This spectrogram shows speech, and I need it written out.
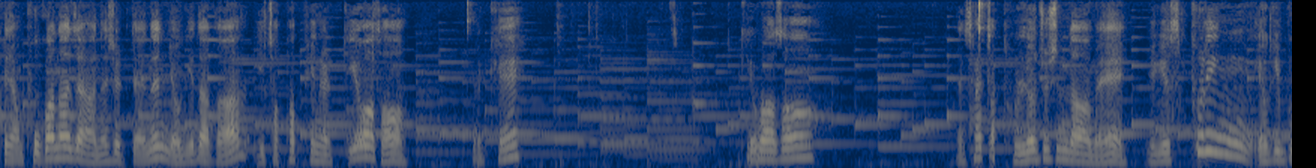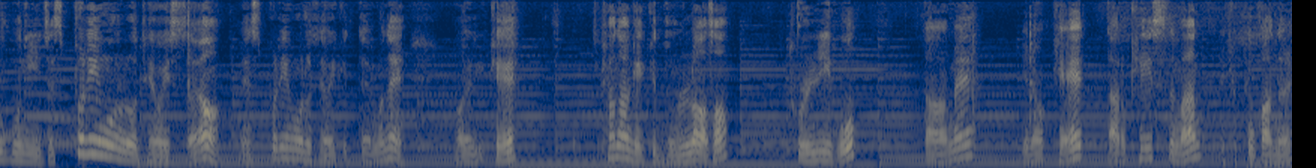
그냥 보관하지 않으실 때는 여기다가 이 접합핀을 끼워서 이렇게 끼워서 네, 살짝 돌려주신 다음에 이게 스프링 여기 부분이 이제 스프링으로 되어 있어요. 네, 스프링으로 되어 있기 때문에 어, 이렇게 편하게 이렇게 눌러서 돌리고 그 다음에 이렇게 따로 케이스만 이렇게 보관을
